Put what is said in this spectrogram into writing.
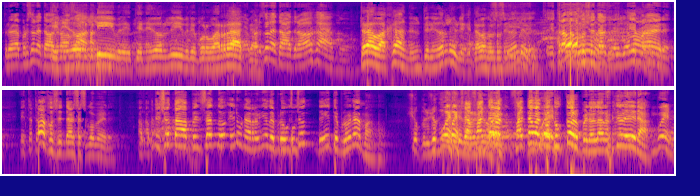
pero la persona estaba Tenedor trabajando. libre, tenedor libre por La barraca. persona estaba trabajando. Trabajando en un tenedor libre que trabaja en un tenedor libre. es, trabajo sentarse, para llamando. ver, es trabajo sentarse a comer. Aparte yo estaba pensando, era una reunión de producción de este programa. Yo, pero yo Bueno, que la faltaba, reunión- faltaba el conductor, pero la reunión era. Bueno,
